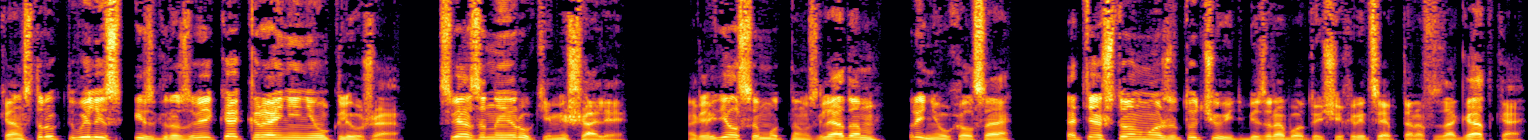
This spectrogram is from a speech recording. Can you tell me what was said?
Конструкт вылез из грузовика крайне неуклюже. Связанные руки мешали. Огляделся мутным взглядом, принюхался. Хотя что он может учуять без работающих рецепторов? Загадка.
